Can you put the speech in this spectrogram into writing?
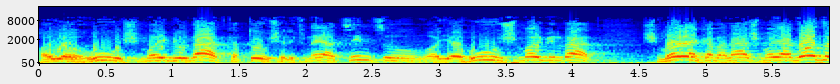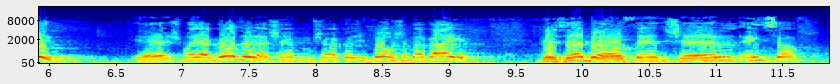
או יהוא שמוי בלבד, כתוב שלפני הצמצום, או יהוא שמוי בלבד. שמוי הכוונה שמוי הגודל. שמוי הגודל, השם של הקודש ברוך שם הוואי. וזה באופן של אין סוף.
